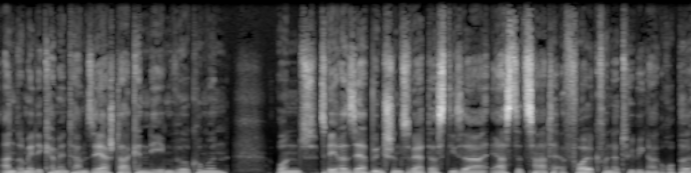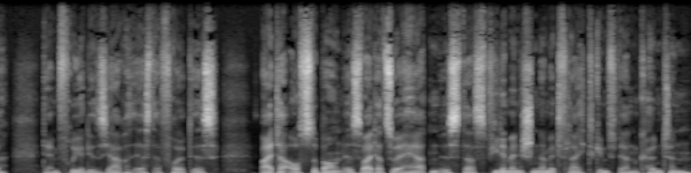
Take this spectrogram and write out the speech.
Andere Medikamente haben sehr starke Nebenwirkungen Und es wäre sehr wünschenswert, dass dieser erste zarte Erfolg von der Tübinger Gruppe, der im Frühjahr dieses Jahres erst erfolgt ist, weiter auszubauen ist, weiter zu erhärten ist, dass viele Menschen damit vielleicht geimpft werden könnten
